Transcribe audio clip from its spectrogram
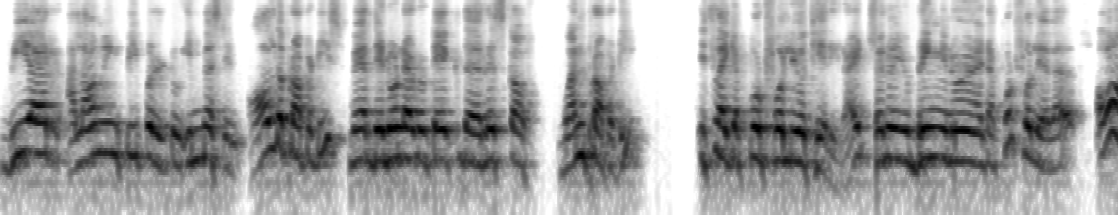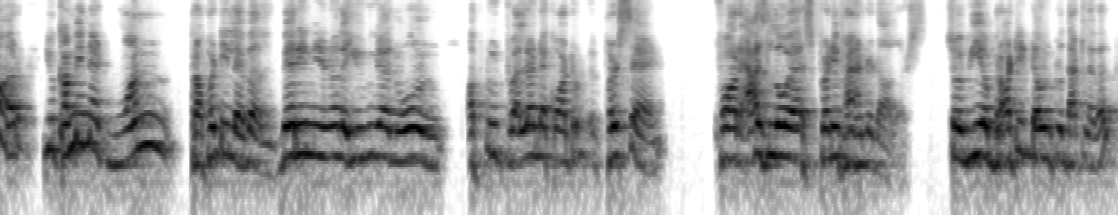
we are allowing people to invest in all the properties where they don't have to take the risk of one property it's like a portfolio theory, right? So you know you bring you know at a portfolio level, or you come in at one property level, wherein you know like you can own up to twelve and a quarter percent for as low as twenty five hundred dollars. So we have brought it down to that level.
